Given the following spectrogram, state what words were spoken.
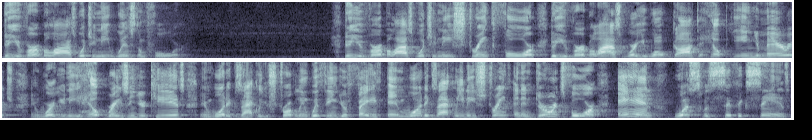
Do you verbalize what you need wisdom for? Do you verbalize what you need strength for? Do you verbalize where you want God to help you in your marriage and where you need help raising your kids and what exactly you're struggling with in your faith and what exactly you need strength and endurance for and what specific sins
